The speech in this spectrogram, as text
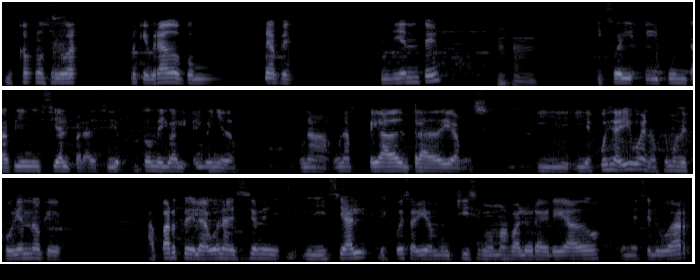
buscamos un lugar quebrado con una pendiente y fue el, puntapié inicial para decidir dónde iba el, viñedo, una, pegada de entrada, digamos. Y, después de ahí, bueno, fuimos descubriendo que aparte de la buena decisión inicial, después había muchísimo más valor agregado en ese lugar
